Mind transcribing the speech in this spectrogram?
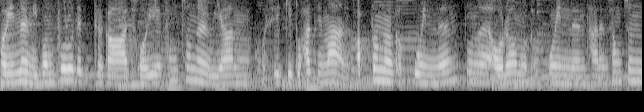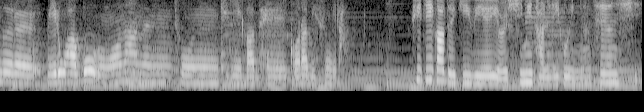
저희는 이번 프로젝트가 저희의 청춘을 위한 것이기도 하지만 아픔을 겪고 있는 또는 어려움을 겪고 있는 다른 청춘들을 위로하고 응원하는 좋은 계기가 될 거라 믿습니다. PD가 되기 위해 열심히 달리고 있는 채은 씨.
